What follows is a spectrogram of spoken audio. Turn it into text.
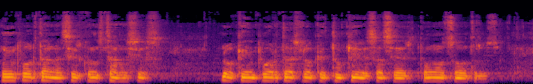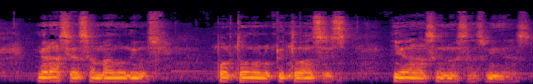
No importan las circunstancias, lo que importa es lo que tú quieres hacer con nosotros. Gracias, amado Dios, por todo lo que tú haces y harás en nuestras vidas.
